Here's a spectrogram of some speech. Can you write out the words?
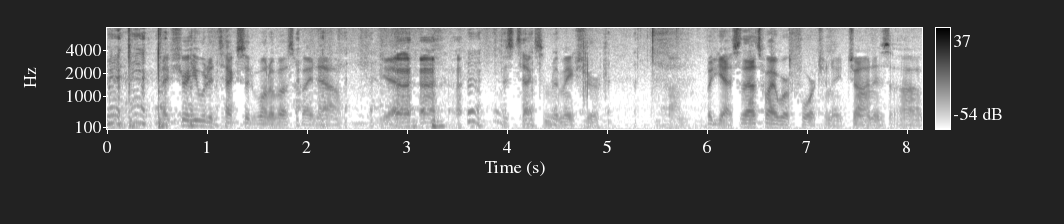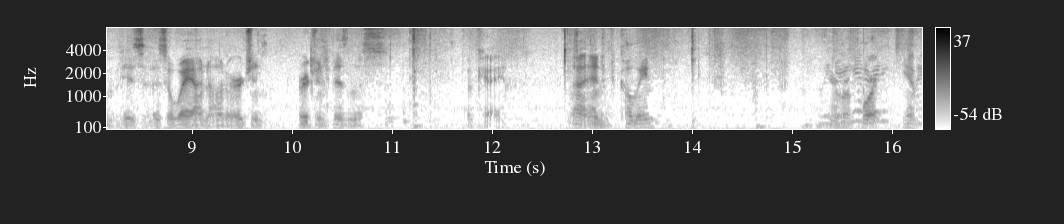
I'm sure he would have texted one of us by now. Yeah. Just text him to make sure. Um, But yeah, so that's why we're four tonight. John is, um, is, is away on, on urgent, urgent business. Okay. Uh, and Colleen? We Your there yet report? already? Yep. My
